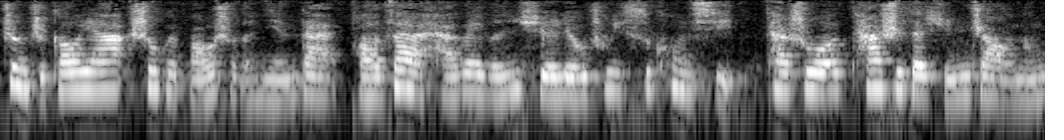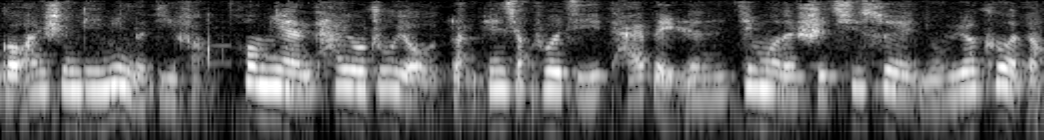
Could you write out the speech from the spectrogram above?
政治高压、社会保守的年代，好在还为文学留出一丝空隙。他说，他是在寻找能够安身立命的地方。后面，他又著有短篇小说集《台北人》《寂寞的十七岁》《纽约客》等，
